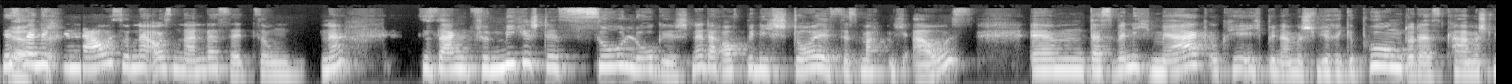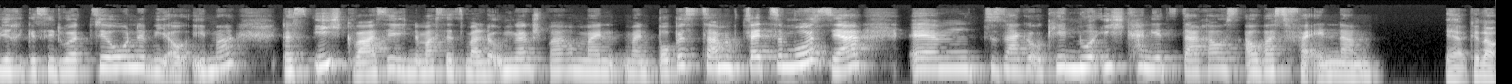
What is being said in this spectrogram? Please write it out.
das wäre ja, eine, genau so eine Auseinandersetzung, ne? Zu sagen, für mich ist das so logisch, ne? Darauf bin ich stolz, das macht mich aus, ähm, dass wenn ich merke, okay, ich bin einem schwierigen Punkt oder es kamen schwierige Situationen, wie auch immer, dass ich quasi, ich mache jetzt mal in der Umgangssprache, mein, mein Bobbes zusammenfetzen muss, ja, ähm, zu sagen, okay, nur ich kann jetzt daraus auch was verändern. Ja, genau.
